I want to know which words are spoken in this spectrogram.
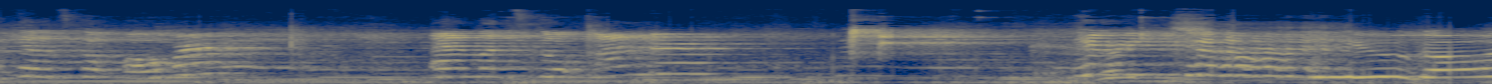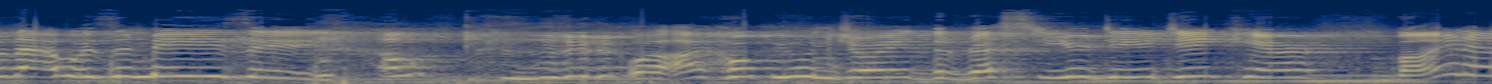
Okay, let's go over. And let's go under. There Good we job, go. Hugo. That I hope you enjoyed the rest of your day at daycare. Bye now.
